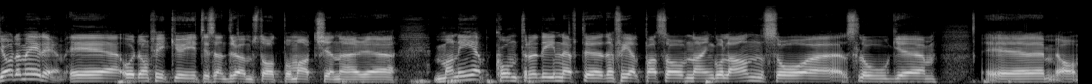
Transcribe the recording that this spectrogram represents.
Ja, de är det. Eh, och de fick ju givetvis en drömstart på matchen när eh, Mané kontrade in efter en felpass av Nainggolan så eh, slog eh, eh, ja,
